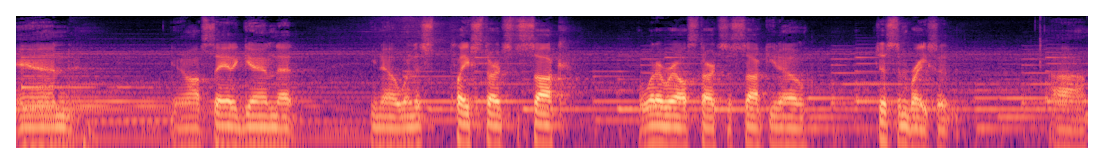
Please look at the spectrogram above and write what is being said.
and you know, I'll say it again that you know when this place starts to suck, or whatever else starts to suck, you know just embrace it. Uh,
